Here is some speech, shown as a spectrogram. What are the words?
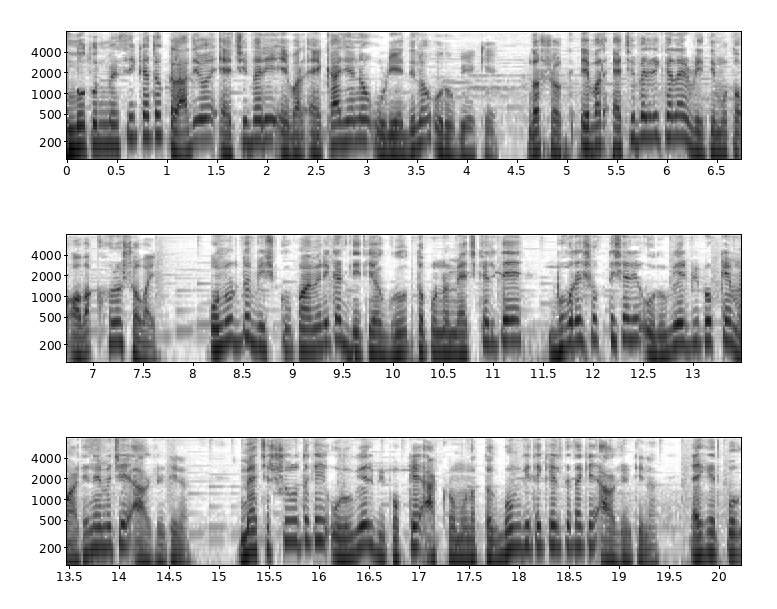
নতুন মেসিকে তো ক্লাদিও এচিভেরি এবার একা যেন উড়িয়ে দিল উরুগুয়েকে। দর্শক, এবার এচিভেরির খেলায় রীতিমতো অবাক হলো সবাই। অনূর্ধ্ব বিশ কোপা আমেরিকার দ্বিতীয় গুরুত্বপূর্ণ ম্যাচ খেলতে ভোরে শক্তিশালী উরুগুয়ের বিপক্ষে মাঠে নেমেছে আর্জেন্টিনা। ম্যাচের শুরু থেকেই উরুগুয়ের বিপক্ষে আক্রমণাত্মক ভঙ্গিতে খেলতে থাকে আর্জেন্টিনা। একের পর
